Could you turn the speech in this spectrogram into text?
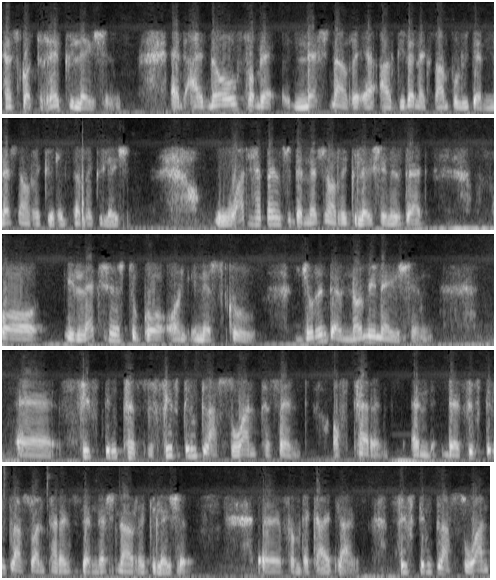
has got regulations. And I know from the national, re- I'll give an example with the national regu- regulation. What happens with the national regulation is that for elections to go on in a school, during the nomination, uh, 15, per- 15 plus 1 of parents, and the 15 plus 1 parents is the national regulation uh, from the guidelines. 15 plus 1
